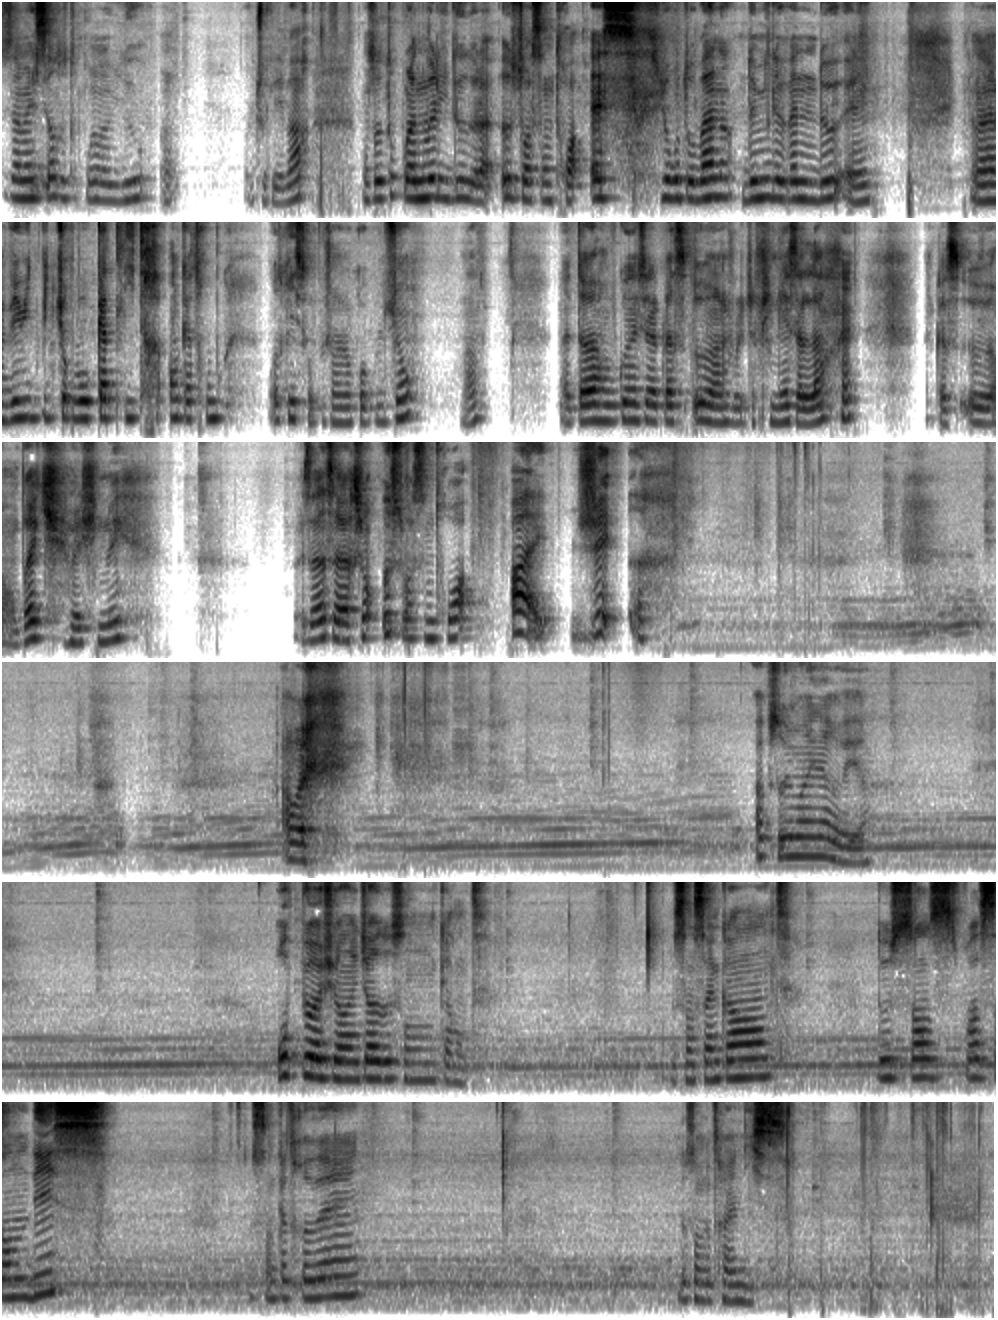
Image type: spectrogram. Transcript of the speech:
C'est un merci, on se retrouve pour une nouvelle vidéo. On va choquer les barres. On se retrouve pour la nouvelle vidéo de la E63S sur Autobahn 2022. Elle est un V8 biturbo 4 litres en 4 roues. Motrice qu'on peut changer en propulsion. Attends, vous connaissez la classe E, hein, je vous déjà filmé celle-là. La classe E en break, je l'ai filmé. Ça, c'est la version E63 AEG. Ah ouais. Absolument énervé. Hein. Oh purée, je suis déjà à 240. 250. 270. 280. 290.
